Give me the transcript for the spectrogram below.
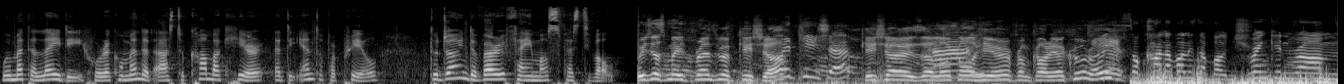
we met a lady who recommended us to come back here at the end of April to join the very famous festival. We just made friends with Keisha. With Keisha. Keisha is a local here from Carriacou, right? Yeah, so carnival is about drinking rum,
